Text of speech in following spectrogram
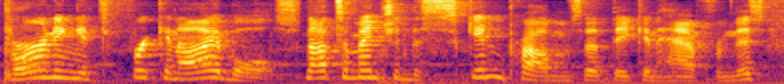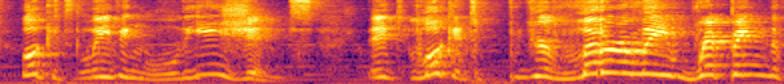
burning its freaking eyeballs. Not to mention the skin problems that they can have from this. Look, it's leaving lesions. It, look, it's you're literally ripping the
